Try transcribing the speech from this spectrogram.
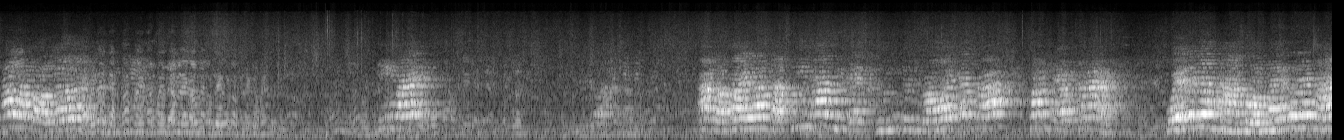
เข้ามาก่อนเลย ไปเลยครับเข้าไปเข้าไปเข้าไปเข้าไปเข้าไปเข้าไปเข้าไป มีไหมอะต่อไปลำดับที่ห้าสิบเอ็ดถึงหนึ่งร้อยนะคะเข้าแถวค่ะเว้นเรื่องห่างสวมแมสด้วยนะคะ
